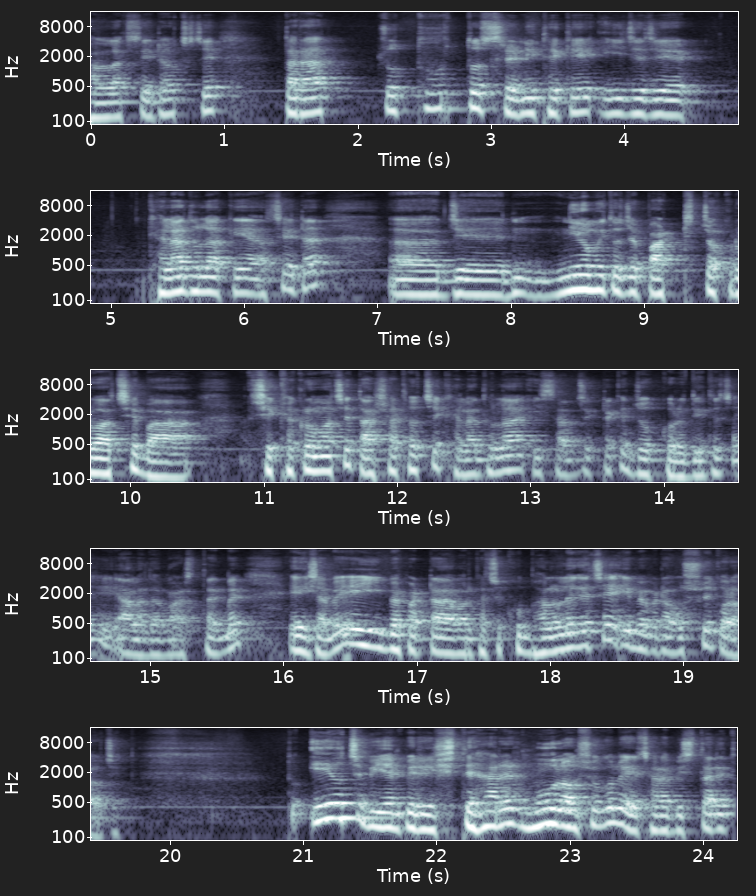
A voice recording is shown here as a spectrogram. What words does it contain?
ভালো লাগছে, এটা হচ্ছে যে তারা চতুর্থ শ্রেণি থেকে এই যে যে খেলাধুলাকে আছে, এটা যে নিয়মিত যে পাঠচক্র আছে বা শিক্ষাক্রম আছে, তার সাথে হচ্ছে খেলাধুলা এই সাবজেক্টটাকে যোগ করে দিতে চাই আলাদা মার্কস থাকবে। এই হিসাবে এই ব্যাপারটা আমার কাছে খুব ভালো লেগেছে, এই ব্যাপারটা অবশ্যই করা উচিত। তো এই হচ্ছে বিএনপির ইশতেহারের মূল অংশগুলো। এছাড়া বিস্তারিত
